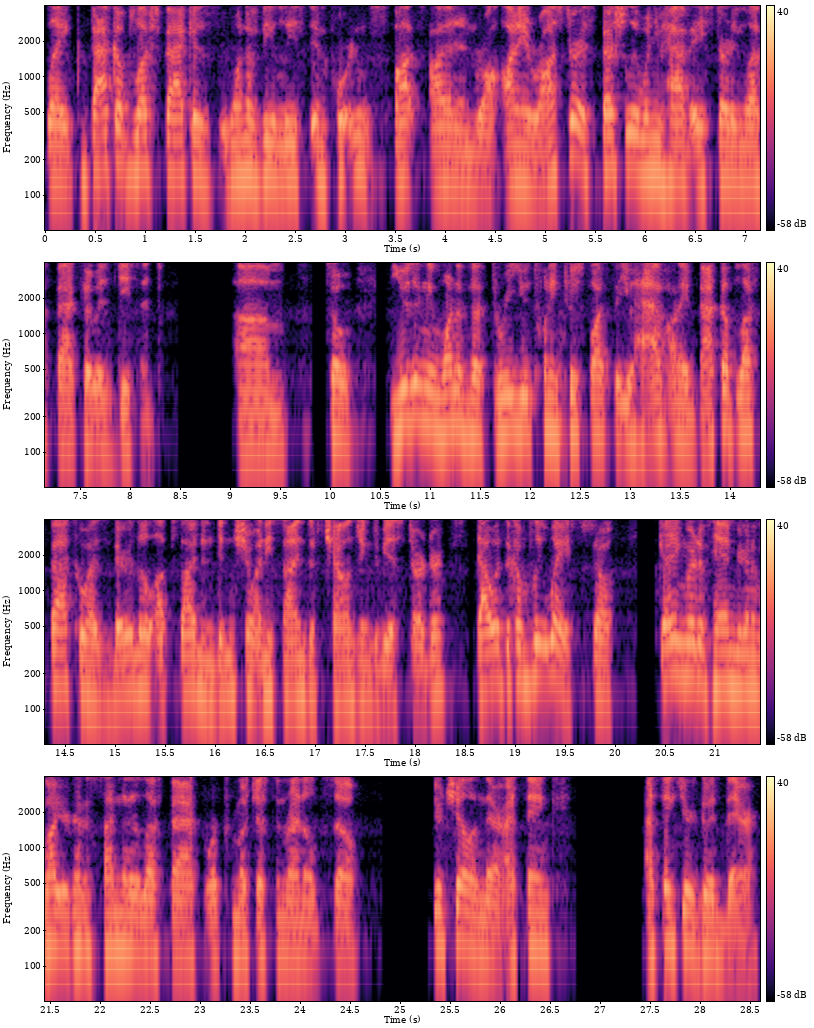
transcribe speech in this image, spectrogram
Like backup left back is one of the least important spots on an on a roster, especially when you have a starting left back who is decent. Um, so using one of the three U22 slots that you have on a backup left back who has very little upside and didn't show any signs of challenging to be a starter, that was a complete waste. So getting rid of him, you're going to go out, you're going to sign another left back or promote Justin Reynolds. So you're chilling there. I think, I think you're good there.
